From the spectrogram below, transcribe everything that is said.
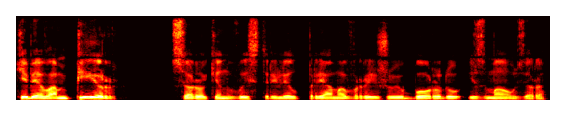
тебе вампир!» Сорокин выстрелил прямо в рыжую бороду из Маузера.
